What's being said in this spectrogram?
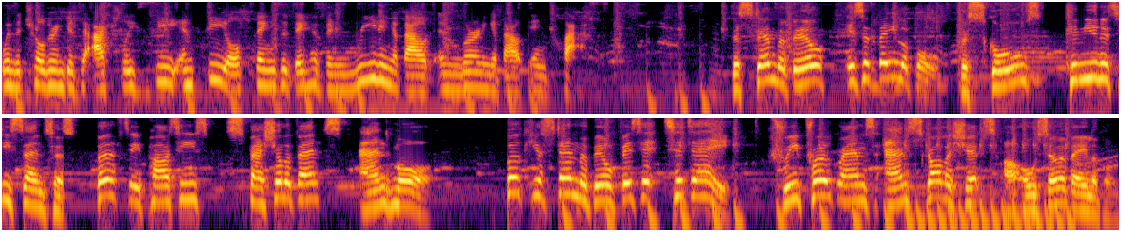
when the children get to actually see and feel things that they have been reading about and learning about in class. The STEMmobile is available for schools, community centres, birthday parties, special events, and more. Book your STEMmobile visit today. Free programs and scholarships are also available.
